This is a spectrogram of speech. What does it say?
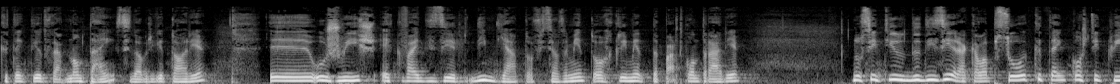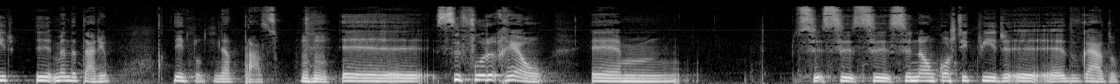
que tem que ter advogado não tem, sendo obrigatória, eh, o juiz é que vai dizer de imediato, oficiosamente, ou requerimento da parte contrária, no sentido de dizer àquela pessoa que tem que constituir eh, mandatário dentro de um determinado prazo. Eh, se for réu, ehm, se, se, se, se não constituir eh, advogado,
